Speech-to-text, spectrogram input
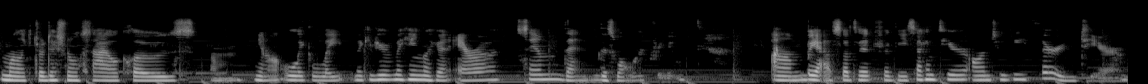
more like traditional style clothes, um, you know, like late, like if you're making like an era sim, then this won't work for you. Um, but yeah, so that's it for the second tier. On to the third tier.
